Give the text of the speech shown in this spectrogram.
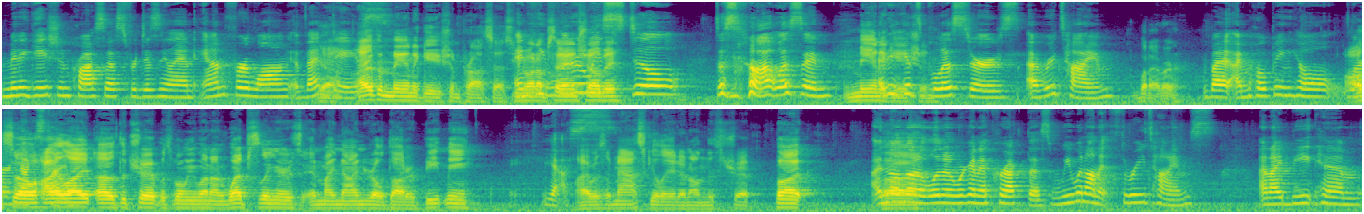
mitigation process for Disneyland and for long event Yeah, days. I have a manigation process. You and know what I'm saying, Shelby? still does not listen. Manigation. And he gets blisters every time. Whatever. But I'm hoping he'll learn Also, next time. highlight of the trip was when we went on web slingers and my nine-year-old daughter beat me. Yes. I was emasculated on this trip, but I, no, uh, no, no, no, we're going to correct this. We went on it three times, and I beat him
